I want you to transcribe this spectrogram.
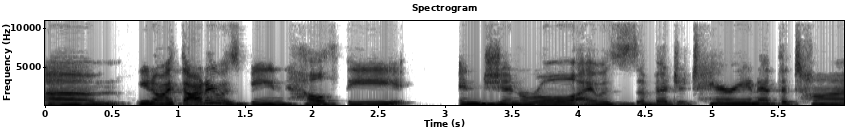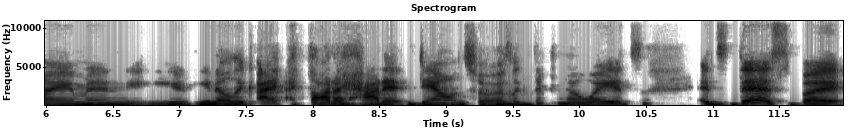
um, you know, I thought I was being healthy in general i was a vegetarian at the time and you, you know like I, I thought i had it down so i was mm like mm-hmm. there's no way it's it's this but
